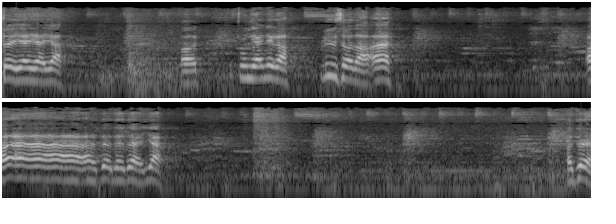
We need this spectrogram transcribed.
对呀呀呀，呃，中间这个绿色的，哎，哎哎哎哎哎，对对对呀，啊对。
